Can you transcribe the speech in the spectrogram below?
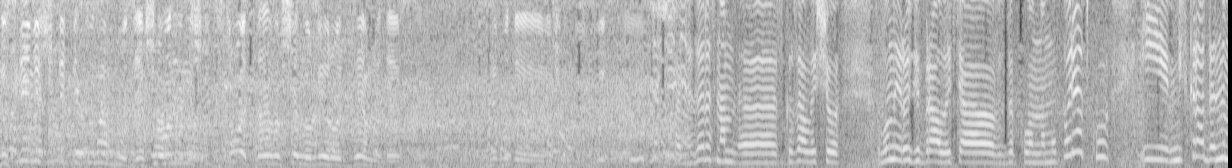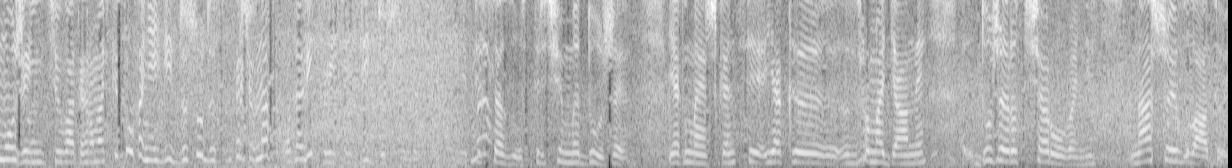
Ну, з ними шутити не буде. Якщо вони почнуть строїти, то взагалі нулюють землю, да і все. Все буде дуже швидко. Зараз нам е, сказали, що вони розібралися в законному порядку, і міськрада не може ініціювати громадські слухання. Йдіть до суду. Короче, у нас одна відповідь: йдіть до суду. Після зустрічі ми дуже, як мешканці, як е, громадяни, дуже розчаровані нашою владою,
